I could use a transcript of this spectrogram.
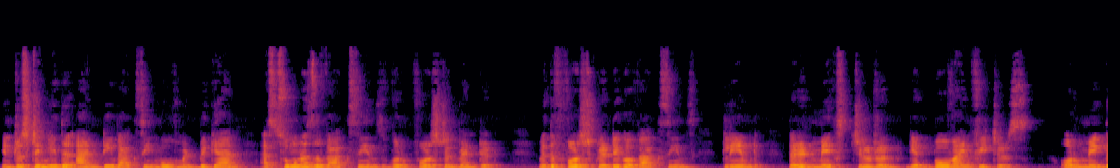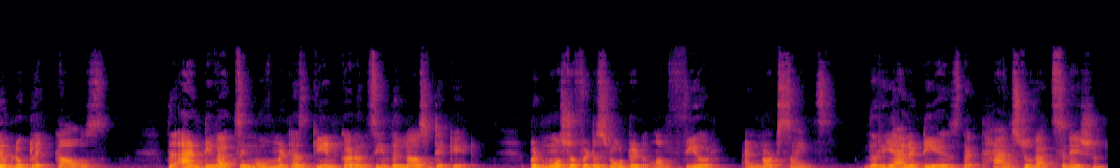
Interestingly, the anti-vaccine movement began as soon as the vaccines were first invented, with the first critic of vaccines claimed that it makes children get bovine features or make them look like cows. The anti-vaccine movement has gained currency in the last decade but most of it is rooted on fear and not science. The reality is that thanks to vaccination,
